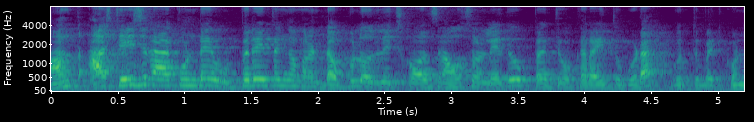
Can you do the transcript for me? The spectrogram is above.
అంత ఆ స్టేజ్ రాకుంటే విపరీతంగా మనం డబ్బులు వదిలించుకోవాల్సిన అవసరం లేదు. ప్రతి ఒక్క రైతు కూడా గుర్తుపెట్టుకోండి.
